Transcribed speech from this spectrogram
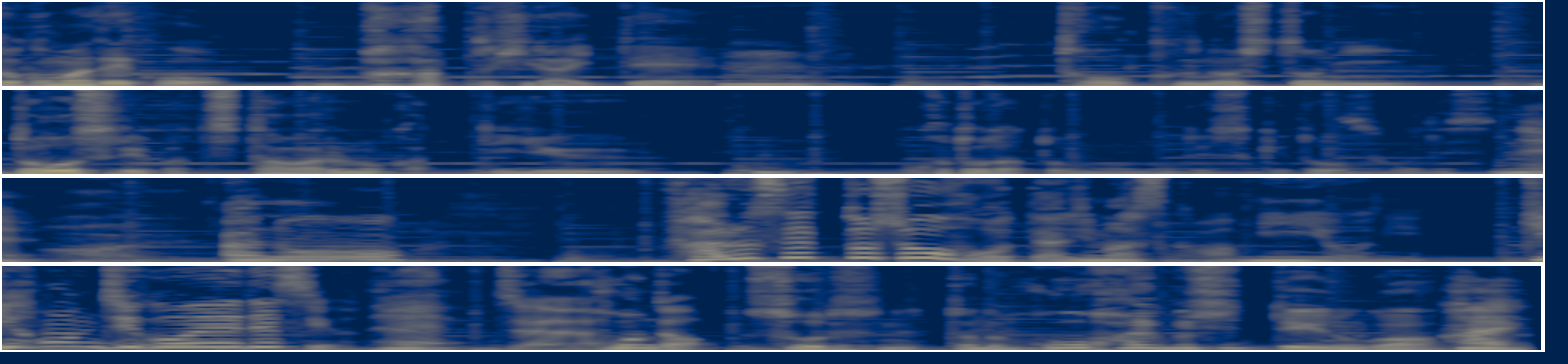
どこまでこううん。パカッと開いて、うん。遠くの人にどうすれば伝わるのかっていううん、ことだと思うのですけど、そうですね。はい、あのーファルセット唱法ってありますか？民謡に。基本地声ですよね。ずーっと。そうですね。ただうん。砲杯節っていうのがはい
